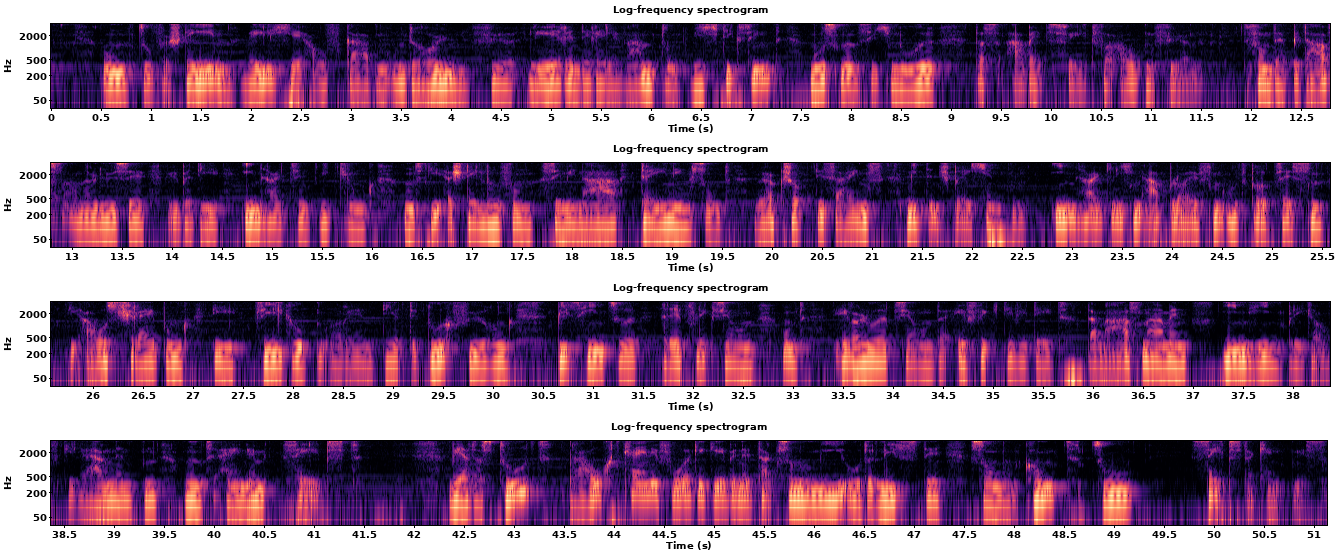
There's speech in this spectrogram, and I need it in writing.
um zu verstehen, welche Aufgaben und Rollen für Lehrende relevant und wichtig sind, muss man sich nur das Arbeitsfeld vor Augen führen. Von der Bedarfsanalyse über die Inhaltsentwicklung und die Erstellung von Seminar-, Trainings- und Workshop-Designs mit entsprechenden inhaltlichen Abläufen und Prozessen, die Ausschreibung, die zielgruppenorientierte Durchführung bis hin zur Reflexion und Evaluation der Effektivität der Maßnahmen in Hinblick auf die Lernenden und einem selbst. Wer das tut, braucht keine vorgegebene Taxonomie oder Liste, sondern kommt zu Selbsterkenntnis.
